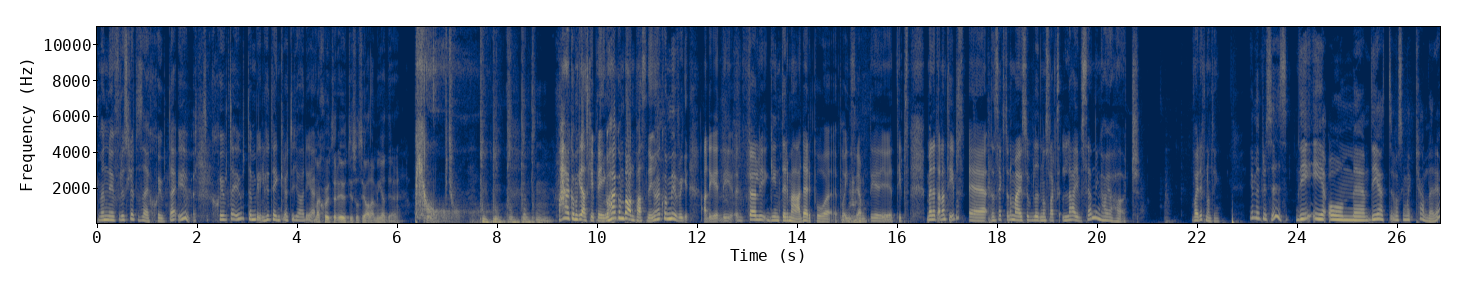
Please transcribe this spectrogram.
Men nu får du sluta säga skjuta ut. Skjuta ut en bild. Hur tänker du att du gör det? Man skjuter ut i sociala medier. Och här kommer gräsklippning och här kommer barnpassning och här kommer mur. Ja, det, det, följ Günther Märder på, på Instagram, det är ett tips. Men ett annat tips, eh, den 16 maj så blir det någon slags livesändning har jag hört. Vad är det för någonting? Ja men precis. Det är om, eh, det är ett, vad ska man kalla det?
